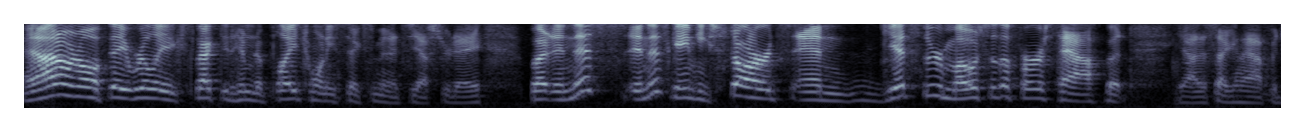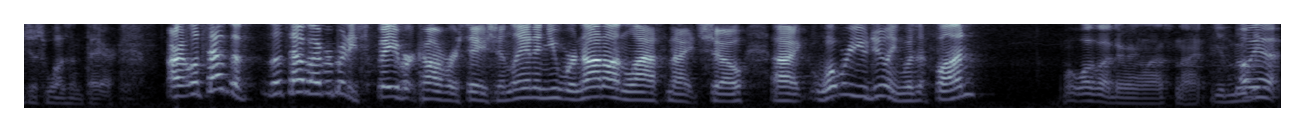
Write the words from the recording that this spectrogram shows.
and I don't know if they really expected him to play 26 minutes yesterday. But in this in this game he starts and gets through most of the first half, but yeah, the second half it just wasn't there. All right, let's have the let's have everybody's favorite conversation. Landon, you were not on last night's show. Uh, what were you doing? Was it fun? What was I doing last night? You oh yeah,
